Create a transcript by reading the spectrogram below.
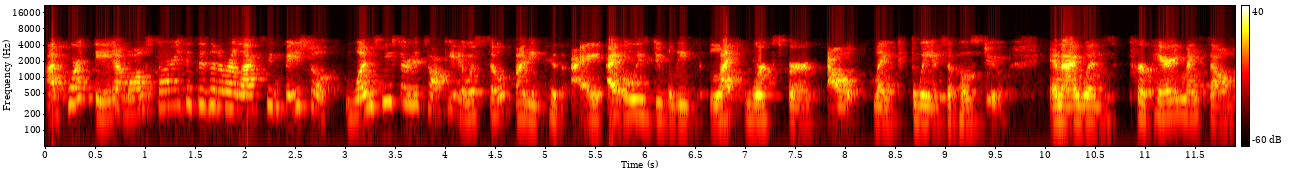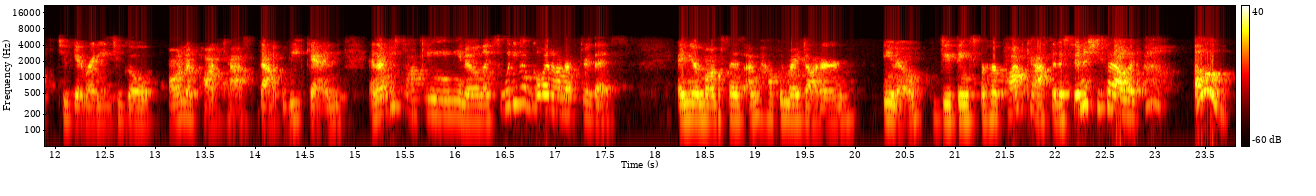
I poor thing. I'm all sorry. This isn't a relaxing facial. Once we started talking, it was so funny because I I always do believe life works for out like the way it's supposed to. And I was preparing myself to get ready to go on a podcast that weekend, and I'm just talking, you know, like, so what do you have going on after this? And your mom says, I'm helping my daughter, you know, do things for her podcast. And as soon as she said, I was like, oh,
